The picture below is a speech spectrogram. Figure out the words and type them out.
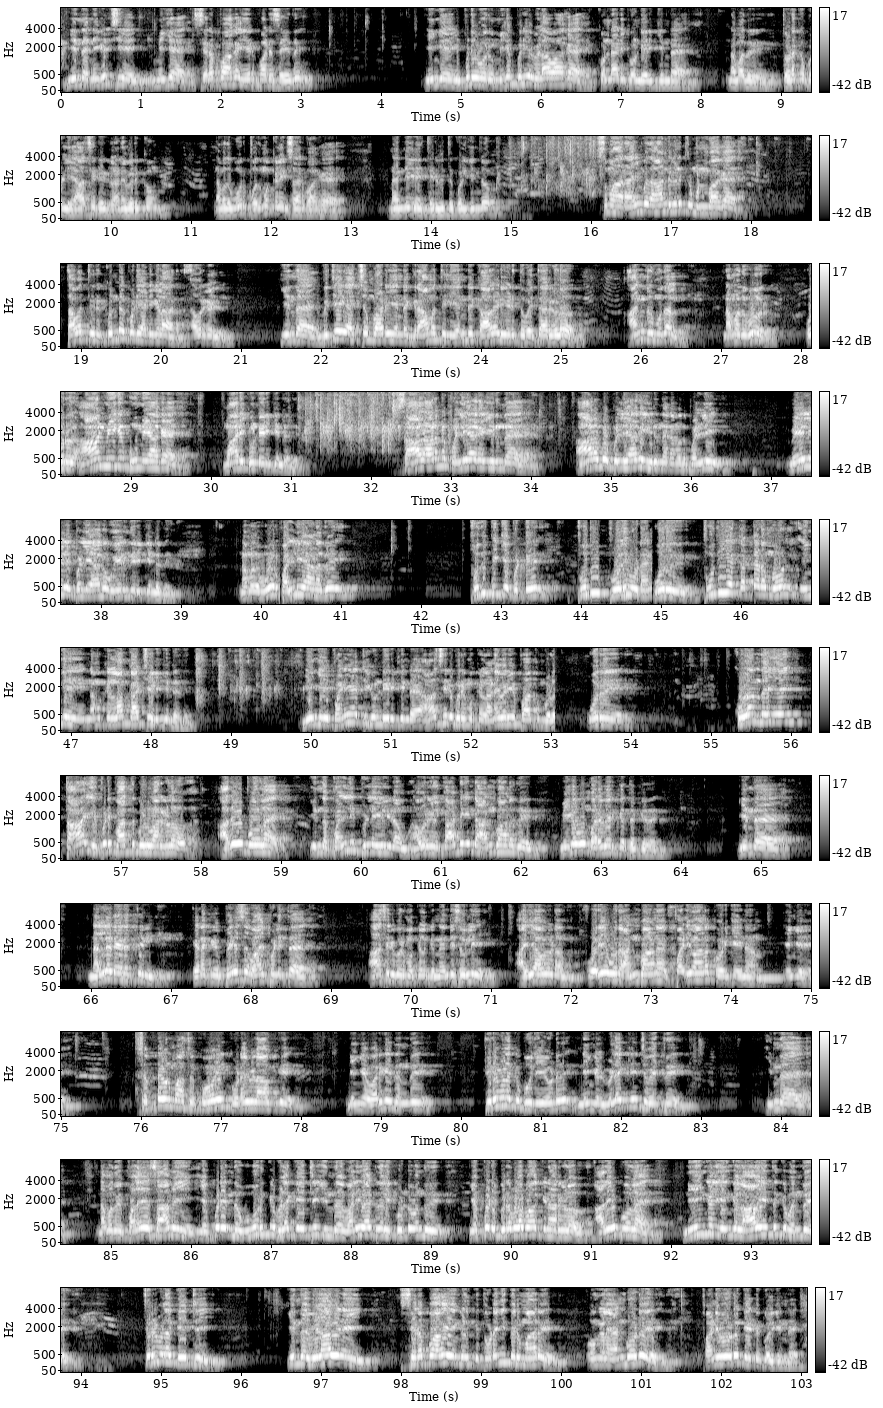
இந்த நிகழ்ச்சியை மிக சிறப்பாக ஏற்பாடு செய்து இங்கே இப்படி ஒரு மிகப்பெரிய விழாவாக கொண்டாடி கொண்டிருக்கின்ற நமது தொடக்கப்பள்ளி ஆசிரியர்கள் அனைவருக்கும் நமது ஊர் பொதுமக்களின் சார்பாக நன்றியினை தெரிவித்துக் கொள்கின்றோம். சுமார் ஐம்பது ஆண்டுகளுக்கு முன்பாக தவ திரு குன்றக்குடி அடிகளார் அவர்கள் இந்த விஜய் அச்சம்பாடு என்ற கிராமத்தில் என்று காலடி எடுத்து வைத்தார்களோ அன்று முதல் நமது ஊர் ஒரு ஆன்மீக பூமியாக மாறிக்கொண்டிருக்கின்றது. சாதாரண பள்ளியாக இருந்த ஆரம்ப பள்ளியாக இருந்த நமது பள்ளி மேல்நிலை பள்ளியாக உயர்ந்திருக்கின்றது. நமது ஊர் பள்ளியானது புதுப்பிக்கப்பட்டு புது பொலிவுடன் ஒரு புதிய கட்டடம் போல் இங்கே நமக்கெல்லாம் காட்சியளிக்கின்றது. இங்கே பணியாற்றி கொண்டிருக்கின்ற ஆசிரியர் பெருமக்கள் அனைவரையும் பார்க்கும் பொழுது ஒரு குழந்தையை தாய் எப்படி பார்த்துக் கொள்வார்களோ அதே போல இந்த பள்ளி பிள்ளைகளிடம் அவர்கள் காட்டுகின்ற அன்பானது மிகவும் வரவேற்கத்தக்கது. இந்த நல்ல நேரத்தில் எனக்கு பேச வாய்ப்பளித்த ஆசிரியர் பெருமக்களுக்கு நன்றி சொல்லி ஐயாவிடம் ஒரே ஒரு அன்பான பணிவான கோரிக்கை நான் இங்கே செப்டம்பர் மாத கோயில் குடைவிழாவுக்கு நீங்கள் வருகை தந்து திருவிளக்கு பூஜையோடு நீங்கள் விளக்கேற்றி வைத்து இந்த நமது பழைய சாமி எப்படி இந்த ஊருக்கு விளக்கேற்றி இந்த வழிகாட்டுதலை கொண்டு வந்து எப்படி பிரபலமாக்கினார்களோ அதே போல நீங்கள் எங்கள் ஆலயத்துக்கு வந்து திருவிளக்கேற்றி இந்த விழாவினை சிறப்பாக எங்களுக்கு தொடங்கி தருமாறு உங்களை அன்போடு பணிவோடு கேட்டுக்கொள்கின்றேன்.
